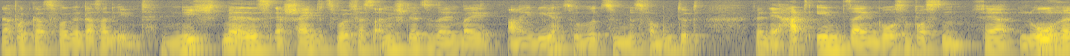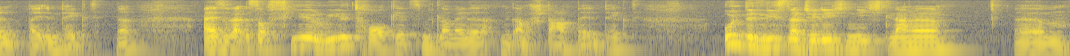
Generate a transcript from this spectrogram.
in einer Podcast-Folge, dass er eben nicht mehr ist. Er scheint jetzt wohl fest angestellt zu sein bei AEW, so wird zumindest vermutet. Denn er hat eben seinen großen Posten verloren bei Impact. Ne? Also da ist auch viel Real Talk jetzt mittlerweile mit am Start bei Impact. Und es ließ natürlich nicht lange ähm,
